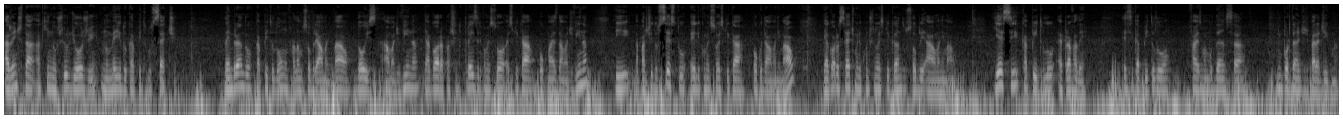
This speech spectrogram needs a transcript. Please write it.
A gente está aqui no Shiur de hoje, no meio do capítulo 7. Lembrando, capítulo 1 falamos sobre a alma animal, 2 a alma divina, e agora a partir do 3 ele começou a explicar um pouco mais da alma divina, e a partir do sexto ele começou a explicar um pouco da alma animal, e agora o sétimo ele continua explicando sobre a alma animal. E esse capítulo é para valer. Esse capítulo faz uma mudança importante de paradigma.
